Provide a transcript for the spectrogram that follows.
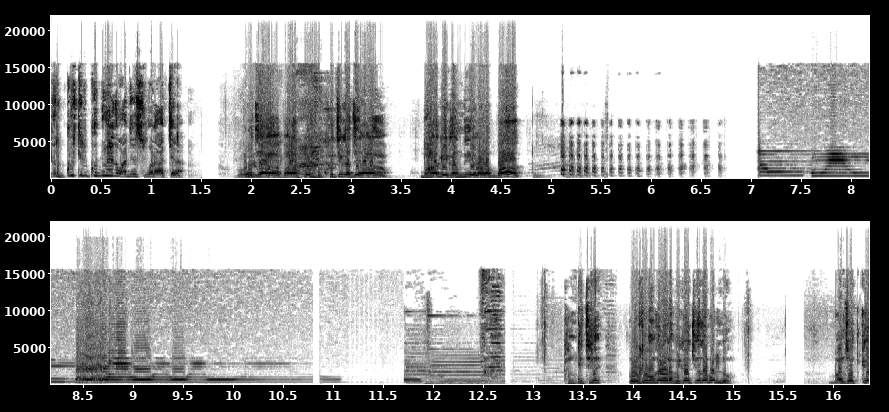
তোর গুষ্টির কুদমে বাজে সুয়ারা বাচ্চারা আচ্ছা বাড়া পল্টু খোঁচে গেছে বাড়া। ভাগ এখান দিয়ে বাড়া ভাগ। খানকে ছেলে পল্টু আমাকে একটা ভিকার কথা বলল বাজতকে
